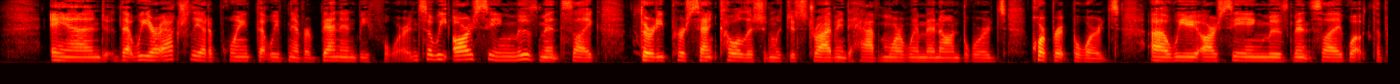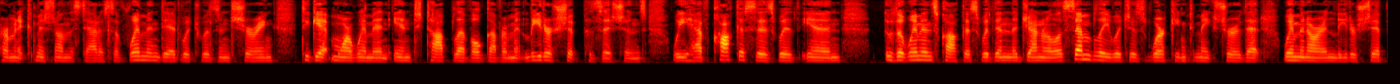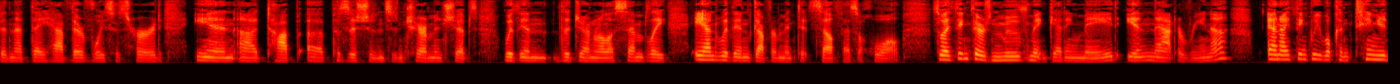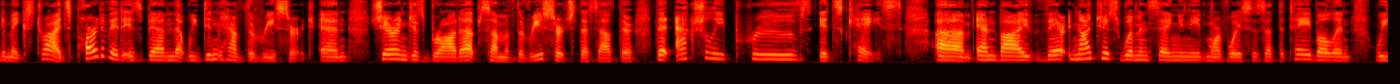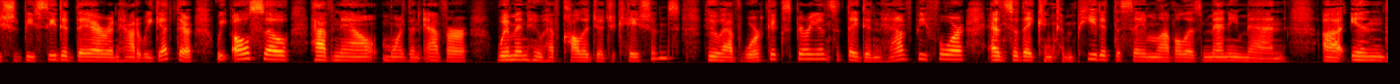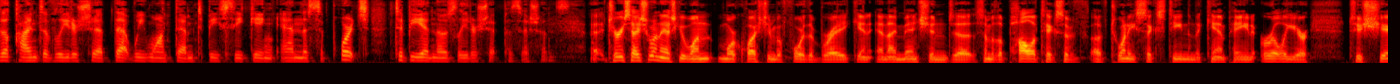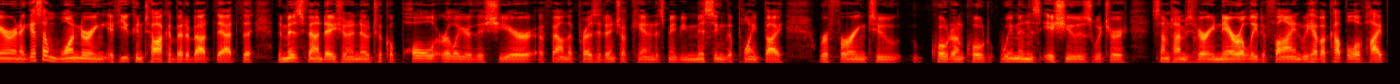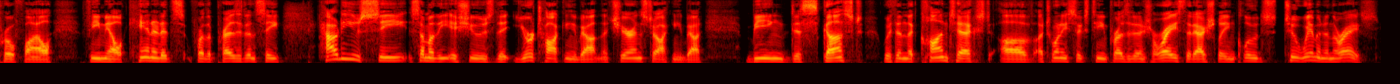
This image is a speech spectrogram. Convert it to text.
and that we are actually at a point that we've never been in before. And so we are seeing movements like 30% Coalition, which is striving to have more women on boards, corporate boards. Uh, we are seeing movements like what the Permanent Commission on the Status of Women did, which was ensuring to get more women into top level government leadership positions. We have caucuses within the Women's Caucus within the General Assembly, which is working to make sure that women are in leadership and that they have their voices heard in uh, top uh, positions and chairmanships within the General Assembly and within government itself as a whole. So I think there's movement getting made in that arena, and I think we will continue to make strides. Part of it has been that we didn't have the research. And Sharon just brought up some of the research that's out there that actually proves its case. Um, and by ver- not just women saying you need more voices at the table and we should be seated there and how do we get there, we also have now more than ever women who have college educations, who have work experience that they didn't have before, and so they can compete at the same level as many men uh, in the kinds of leadership that we want them to be seeking and the supports to be in those leadership positions. Uh, Teresa, I just want to ask you one more question before the break. And, and I mentioned uh, some of the politics of, of 2016 in the campaign earlier. To Sharon. I guess I'm wondering if you can talk a bit about that. The, the Ms. Foundation, I know, took a poll earlier this year, uh, found the presidential candidates may be missing the point by referring to quote unquote women's issues, which are sometimes very narrowly defined. We have a couple of high profile female candidates for the presidency. How do you see some of the issues that you're talking about and that Sharon's talking about being discussed within the context of a 2016 presidential race that actually includes two women in the race?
